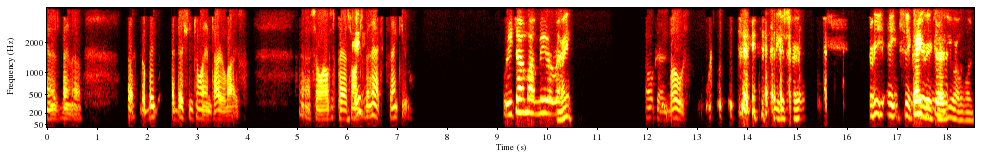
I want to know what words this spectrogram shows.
and has been a, a, a big addition to my entire life. Uh, so I'll just pass okay. on to the next. Thank you. Were you talking about me or Rick? Right. Okay. Both. Thank you, sir. Three eight six Thank area you, code. sir. You are one.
